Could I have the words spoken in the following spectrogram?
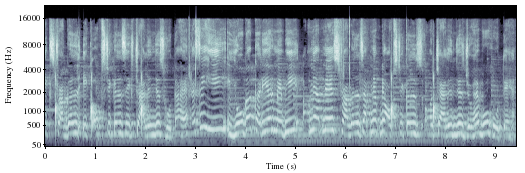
एक स्ट्रगल एक ऑब्स्टिकल्स एक चैलेंजेस होता है, वैसे ही योगा करियर में भी अपने अपने स्ट्रगल्स अपने अपने ऑब्स्टिकल्स और चैलेंजेस जो है वो होते हैं।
